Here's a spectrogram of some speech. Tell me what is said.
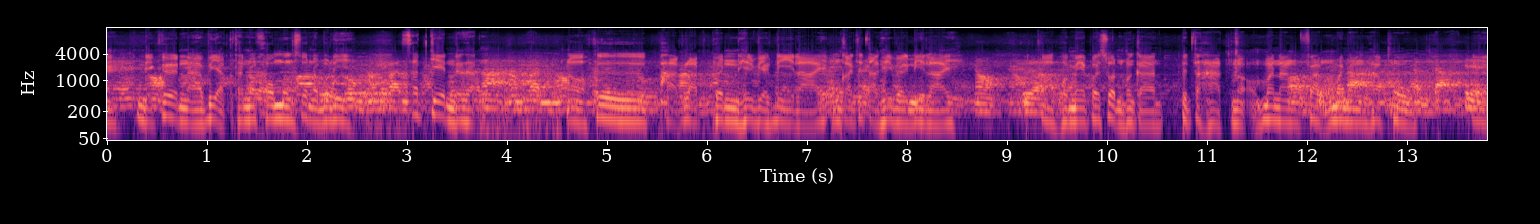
อนี่คือหนาเวียกธนาคารเมืองชนบุรีชัดเจนเลยครับเนาะคือภาครัฐเพิ่นเฮ็ดเวียกดีหลาย องค์การจัดตั้งเฮ็ดเวียกดีหลายเนาะเพื่อเนาะพ่อแม่ประชาชนเพิ่นก็เป็นตาหักเนาะมานั่งฟังมานั่งรับรู้เออ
